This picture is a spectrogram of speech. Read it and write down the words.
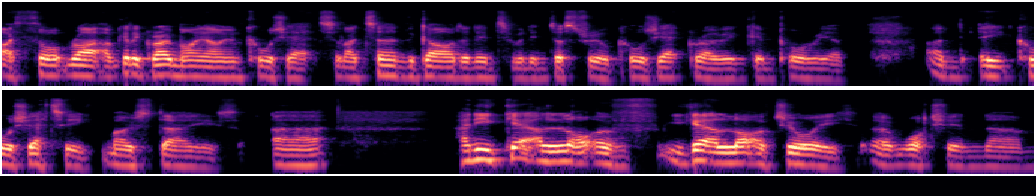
I thought, right, I'm going to grow my own courgettes. And I turned the garden into an industrial courgette growing emporium and eat courgette most days. Uh, and you get a lot of you get a lot of joy at watching um,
